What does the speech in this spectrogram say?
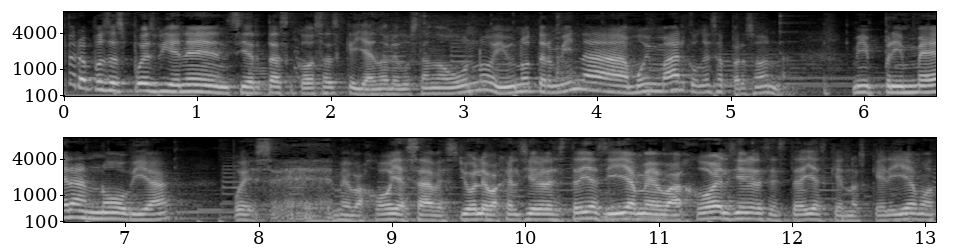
Pero pues después vienen ciertas cosas que ya no le gustan a uno y uno termina muy mal con esa persona. Mi primera novia, pues eh, me bajó, ya sabes, yo le bajé el cielo de las estrellas y ella me bajó el cielo de las estrellas que nos queríamos.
